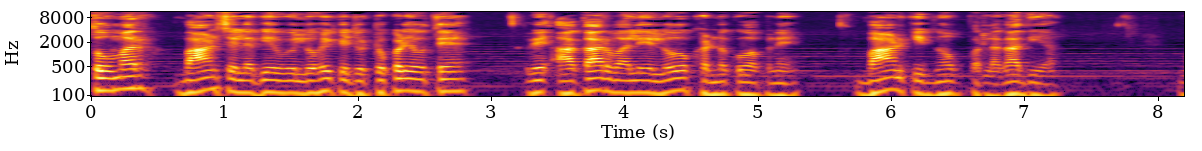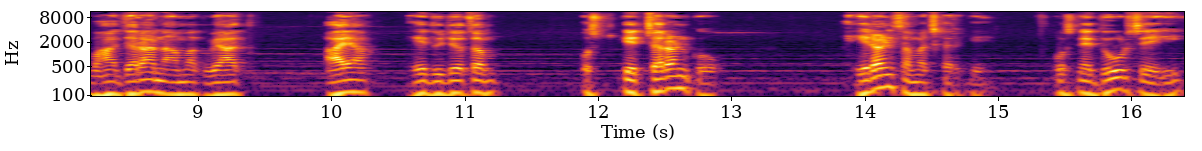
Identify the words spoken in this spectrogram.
तोमर बाण से लगे हुए लोहे के जो टुकड़े होते हैं, वे आकार वाले लोह खंड को अपने बाण की नोक पर लगा दिया। वहाँ जरा नामक व्यात आया, हे द्विजोतम उसके चरण को हिरण समझ करके उसने दूर से ही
